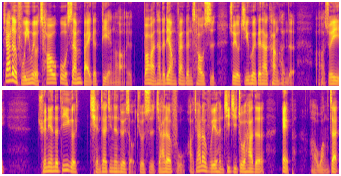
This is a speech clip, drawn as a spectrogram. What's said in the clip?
家乐福因为有超过三百个点啊，包含它的量贩跟超市，所以有机会跟它抗衡的啊。所以全年的第一个潜在竞争对手就是家乐福啊。家乐福也很积极做它的 App 啊网站，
